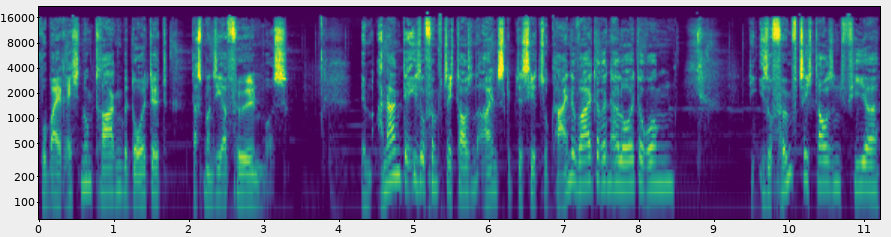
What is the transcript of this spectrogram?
wobei Rechnung tragen bedeutet, dass man sie erfüllen muss. Im Anhang der ISO 50001 gibt es hierzu keine weiteren Erläuterungen. Die ISO 50004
